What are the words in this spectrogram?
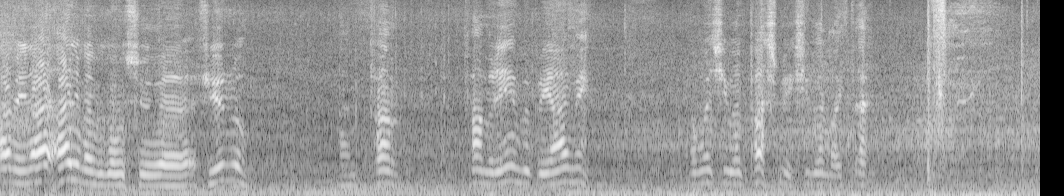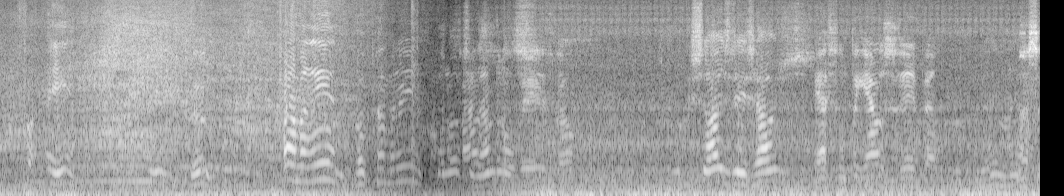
I mean, I, I remember going to uh, a funeral and Pam, Pam and Ian were behind me and when she went past me, she went like that. Fuck, Ian. Ian. Pam and Ian. Oh, Pam and Ian. They're not in ambulance. Look the size of these houses. Yeah, some big houses there, Bill. That's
